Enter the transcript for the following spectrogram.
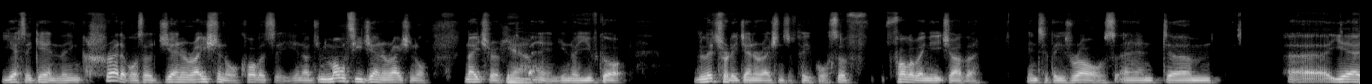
yet again the incredible sort of generational quality, you know, multi generational nature of yeah. the band. You know, you've got literally generations of people sort of following each other into these roles. And um, uh, yeah,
